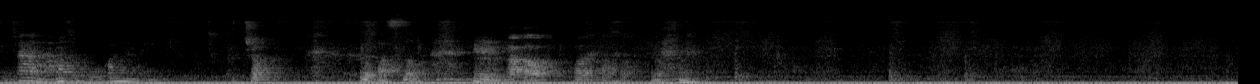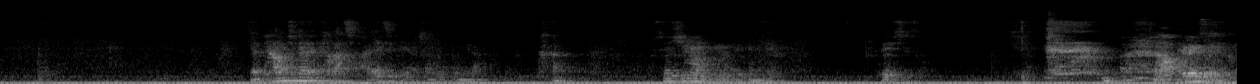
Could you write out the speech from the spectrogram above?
괜찮아 남아서 봤어? 응 아까 와서 봤어. 그냥 다음 시간에 다 같이 봐야지 돼요 정국분이랑. 3시만 보면 되겠네요. 3시서. 자 그래서니까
